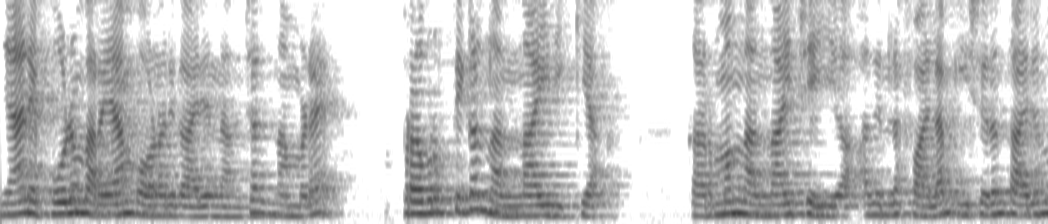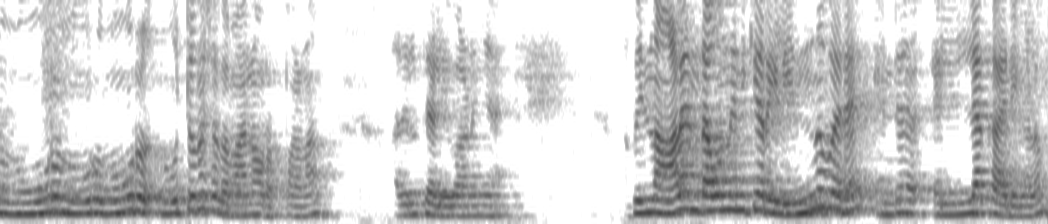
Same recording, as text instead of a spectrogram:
ഞാൻ എപ്പോഴും പറയാൻ പോണ ഒരു കാര്യം എന്താണെന്ന് വെച്ചാൽ നമ്മുടെ പ്രവൃത്തികൾ നന്നായിരിക്കുക. കർമ്മം നന്നായി ചെയ്യുക. അതിന്റെ ഫലം ഈശ്വരൻ തരുന്നു. നൂറ് നൂറ് നൂറ് നൂറ്റൊന്ന് ശതമാനം ഉറപ്പാണ്. അതിന് തെളിവാണ് ഞാൻ. അപ്പോൾ നാളെ എന്താവുമെന്ന് എനിക്കറിയില്ല. ഇന്ന് വരെ എന്റെ എല്ലാ കാര്യങ്ങളും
